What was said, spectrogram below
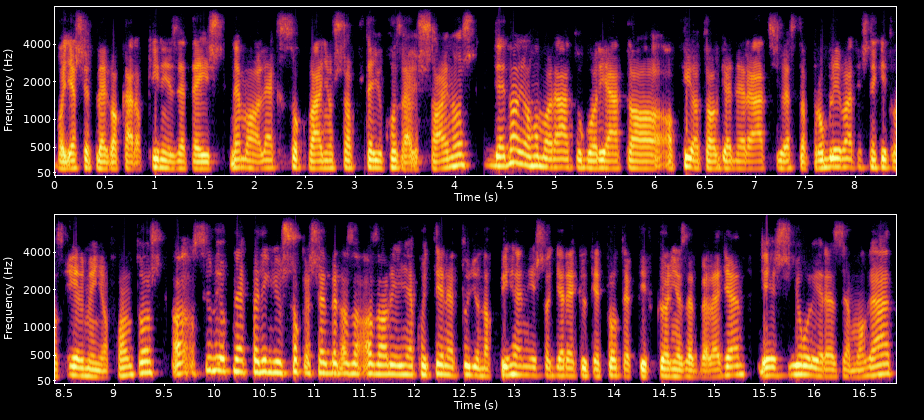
vagy esetleg akár a kinézete is nem a legszokványosabb, tegyük hozzá, hogy sajnos, de nagyon hamar átugorják a, a fiatal generáció ezt a problémát, és nekik az élmény a fontos. A szülőknek pedig sok esetben az a, az a lényeg, hogy tényleg tudjanak pihenni, és a gyerekük egy protektív környezetben legyen, és jól érezze magát.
